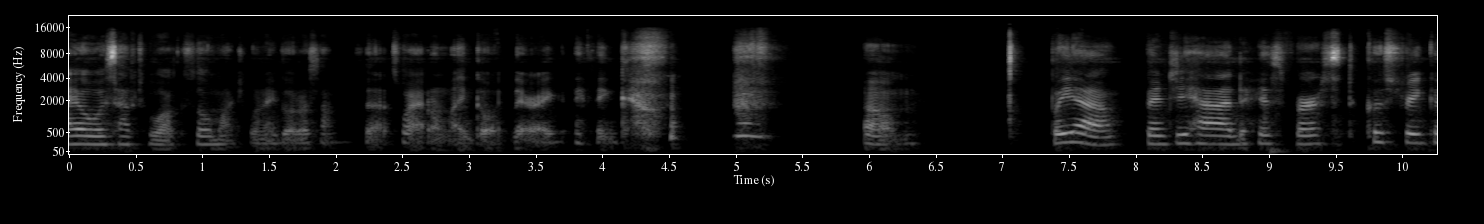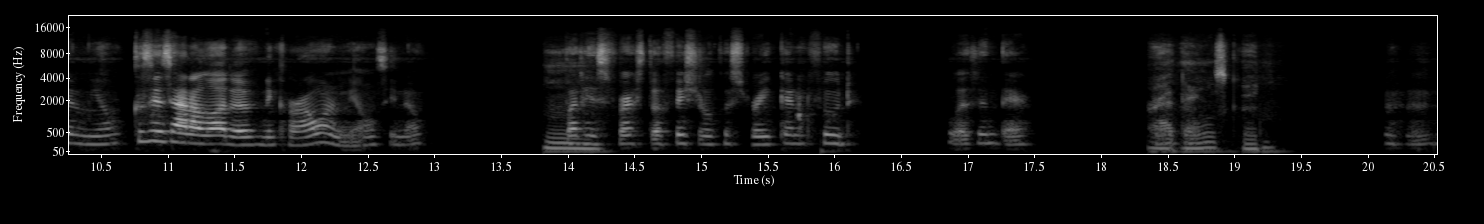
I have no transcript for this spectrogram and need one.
I always have to walk so much when I go to some. So that's why I don't like going there. I I think. um, but yeah, Benji had his first Costa Rican meal because he's had a lot of Nicaraguan meals, you know. But Mm, his first official Costa Rican food wasn't there. right, that that was good. hmm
